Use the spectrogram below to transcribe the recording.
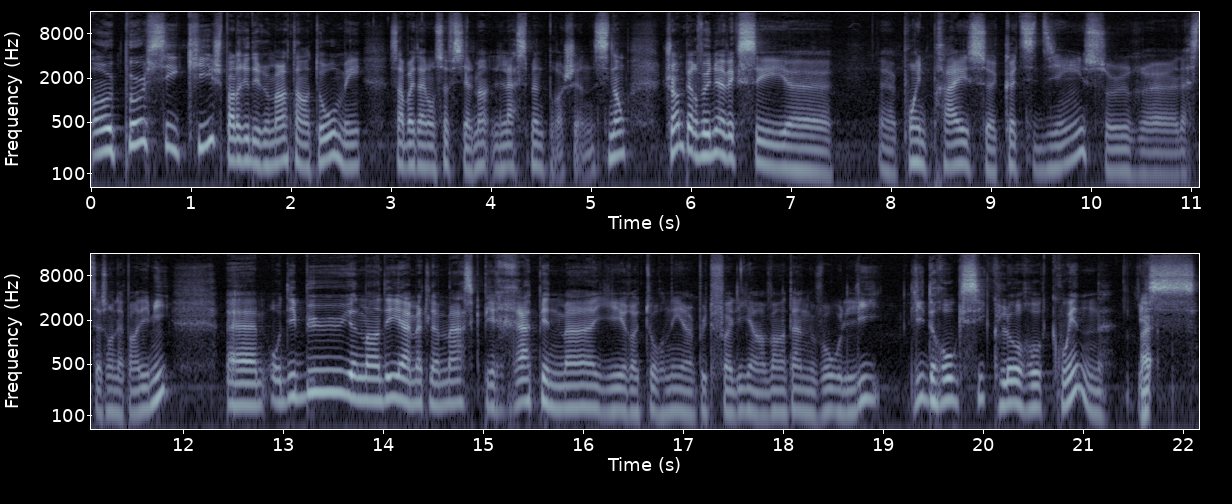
un peu c'est qui. Je parlerai des rumeurs tantôt, mais ça va être annoncé officiellement la semaine prochaine. Sinon, Trump est revenu avec ses, euh, euh, point de presse quotidien sur la situation de la pandémie. Euh, au début, il a demandé à mettre le masque, puis rapidement, il est retourné un peu de folie en vantant à nouveau l'hy- l'hydroxychloroquine. Yes.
